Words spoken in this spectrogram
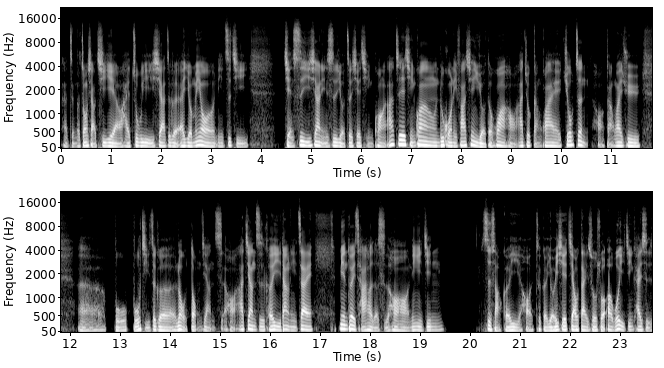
呃整个中小企业啊，还注意一下这个哎有没有你自己。检视一下你是有这些情况啊，这些情况如果你发现有的话哈，啊就赶快纠正哈，赶快去呃补补给这个漏洞这样子哈啊，这样子可以让你在面对查核的时候哈，你已经至少可以哈，这个有一些交代说说哦，我已经开始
